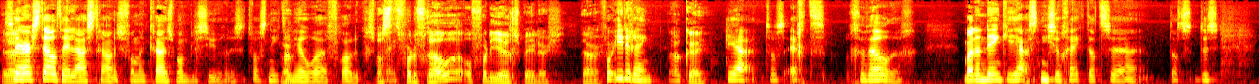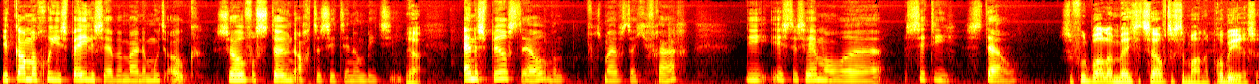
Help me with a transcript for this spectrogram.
ze Ja. herstelt helaas trouwens van een kruisbandblessure. Dus het was niet Maar een heel eh, vrolijk gesprek. Was het voor de vrouwen of voor de jeugdspelers daar? Voor iedereen. Oké. Ja, het was echt geweldig. Maar dan denk je, ja, het is niet zo gek dat ze, dat ze... Dus je kan wel goede spelers hebben, maar er moet ook zoveel steun achter zitten in ambitie. Ja. En de speelstijl, want volgens mij was dat je vraag, die is dus helemaal eh, City-stijl. Ze voetballen een beetje hetzelfde als de mannen. Proberen ze.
